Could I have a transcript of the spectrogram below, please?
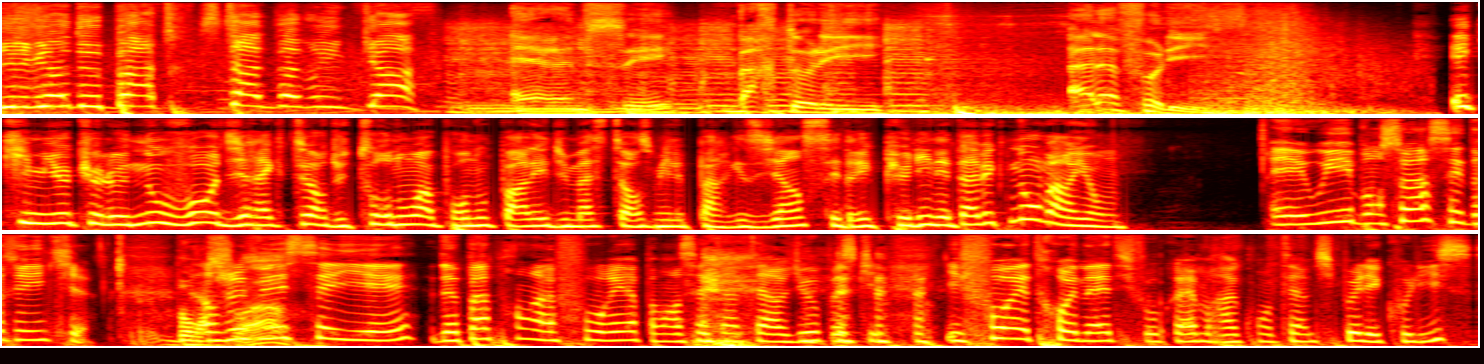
Il vient de battre Stan Wawrinka RMC. Bartoli. À la folie. Et qui mieux que le nouveau directeur du tournoi pour nous parler du Masters 1000 parisien, Cédric Pioline est avec nous Marion. Et oui, bonsoir Cédric. Bonsoir. Alors je vais essayer de pas prendre un fou rire pendant cette interview parce qu'il il faut être honnête, il faut quand même raconter un petit peu les coulisses.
